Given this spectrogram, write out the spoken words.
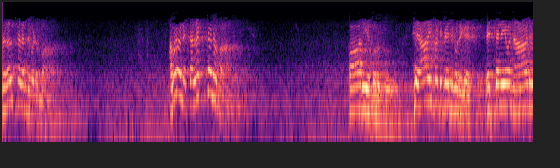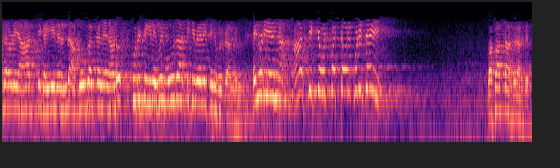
விரல் கலந்து விடுமா? அவன என்ன பாரிய பொறுப்பு. யாரை பற்றி பேசிக் கொண்டிருக்கிறேன் எத்தனையோ நாடுகளுடைய ஆட்சி கையில் இருந்து அபூபக்கல் நாடு குடிசையிலே போய் மூதாட்டிக்கு வேலை செய்து கொடுக்கிறார்கள் என்னுடைய ஆட்சிக்கு உட்பட்ட ஒரு குடிசை! வபாத்தாகிறார்கள்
